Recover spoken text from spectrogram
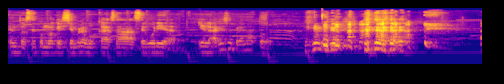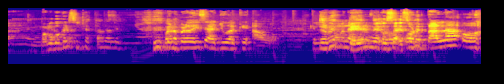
Entonces como que siempre busca esa seguridad. Y el Aries se prende a todo. Vamos a coger, sí, ya está, dale. Bueno, pero dice ayuda, ¿qué hago? ¿Qué Y depende, o sea, eso de- ¿Cortarla o...?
